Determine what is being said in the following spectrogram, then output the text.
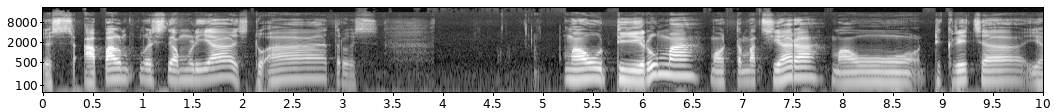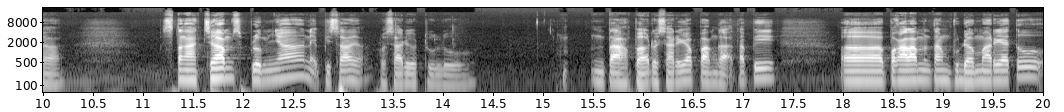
yes apal peristiwa mulia wis doa terus mau di rumah mau tempat ziarah mau di gereja ya setengah jam sebelumnya nek bisa ya rosario dulu. Entah bawa rosario apa enggak tapi eh, pengalaman tentang Bunda Maria itu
